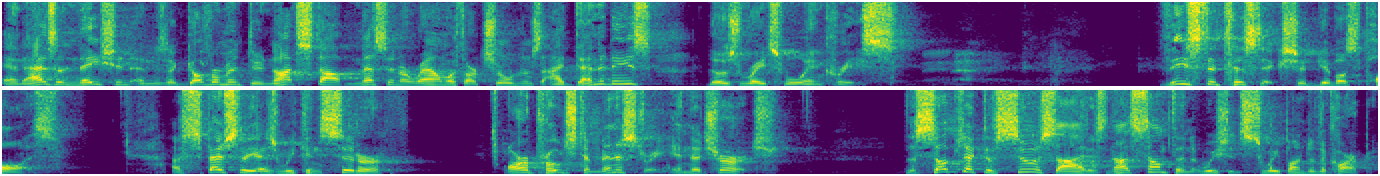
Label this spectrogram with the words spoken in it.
and as a nation and as a government do not stop messing around with our children's identities, those rates will increase. These statistics should give us pause especially as we consider our approach to ministry in the church. The subject of suicide is not something that we should sweep under the carpet.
